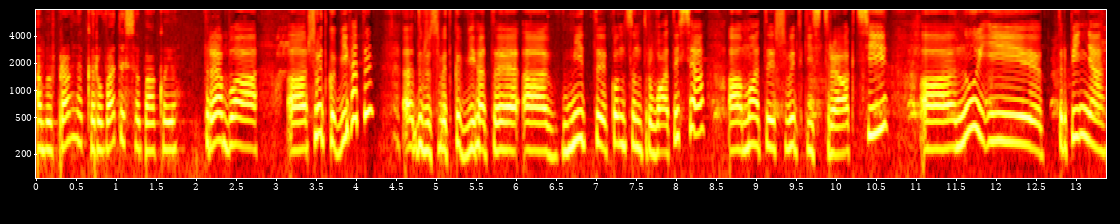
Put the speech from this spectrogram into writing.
аби вправно керувати собакою. Треба е, швидко бігати, е, дуже швидко бігати, е, вміти концентруватися, е, мати швидкість реакції, е, ну і терпіння,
